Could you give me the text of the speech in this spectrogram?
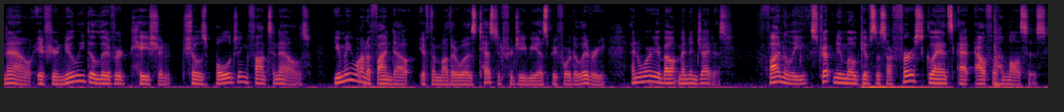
Now, if your newly delivered patient shows bulging fontanelles, you may want to find out if the mother was tested for GBS before delivery and worry about meningitis. Finally, strep pneumo gives us our first glance at alpha hemolysis.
